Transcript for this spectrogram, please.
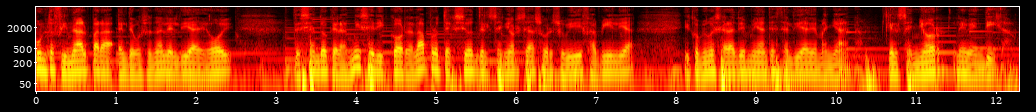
punto final para el devocional del día de hoy, deseando que la misericordia, la protección del Señor sea sobre su vida y familia, y conmigo será Dios mediante hasta el día de mañana. Que el Señor le bendiga.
